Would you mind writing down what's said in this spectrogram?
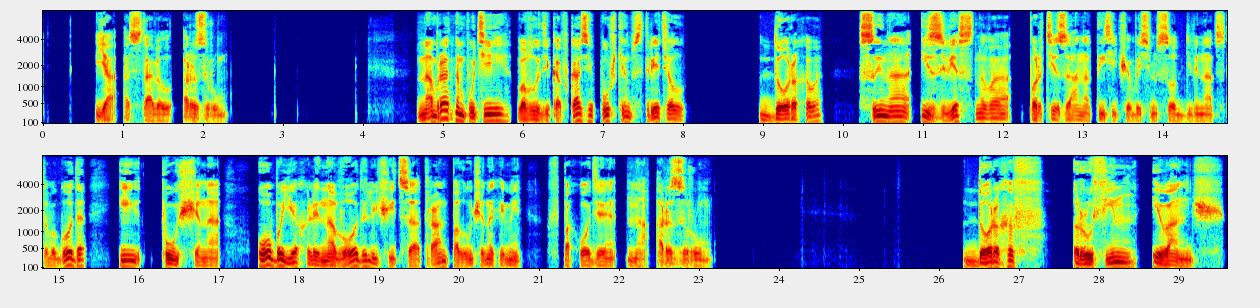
я оставил Разрум. На обратном пути во Владикавказе Пушкин встретил Дорохова, сына известного партизана 1812 года и Пущина. Оба ехали на воды лечиться от ран, полученных ими в походе на Арзрум. Дорохов Руфин Иванович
